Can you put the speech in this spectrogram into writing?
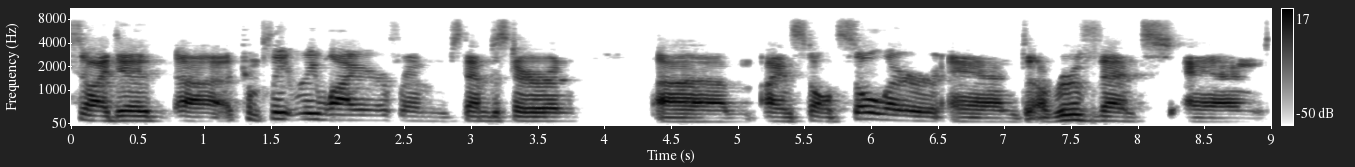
so I did uh, a complete rewire from stem to stern. Um, I installed solar and a roof vent and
